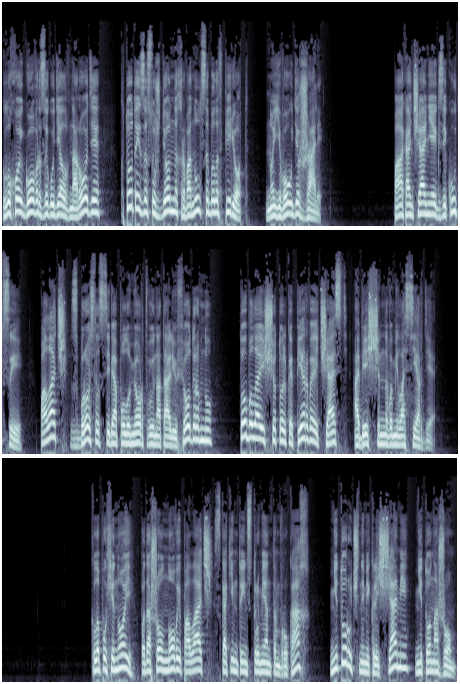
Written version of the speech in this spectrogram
глухой говор загудел в народе, кто-то из осужденных рванулся было вперед, но его удержали. По окончании экзекуции палач сбросил с себя полумертвую Наталью Федоровну, то была еще только первая часть обещанного милосердия. К Лопухиной подошел новый палач с каким-то инструментом в руках, не то ручными клещами, не то ножом.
